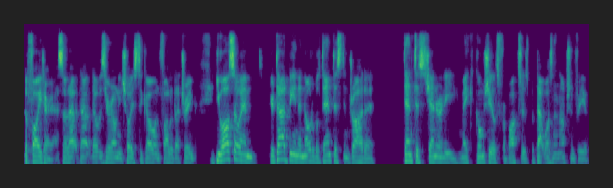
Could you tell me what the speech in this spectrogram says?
the fighter. So that that that was your only choice to go and follow that dream. You also um your dad being a notable dentist in Drogheda, dentists generally make gum shields for boxers, but that wasn't an option for you.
